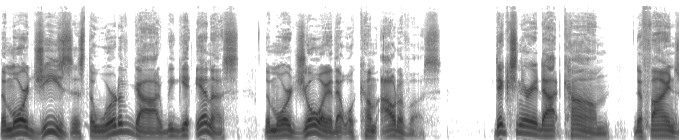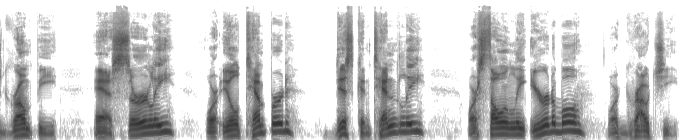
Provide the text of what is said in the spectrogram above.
The more Jesus, the Word of God, we get in us, the more joy that will come out of us. Dictionary.com defines grumpy as surly or ill tempered, discontentedly, or sullenly irritable or grouchy.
